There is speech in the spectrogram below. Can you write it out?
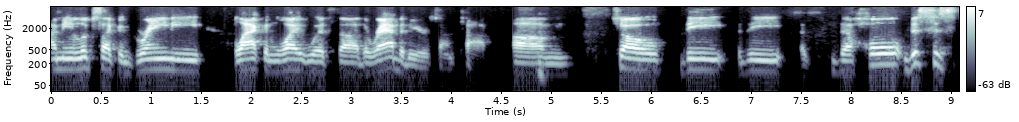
I mean, it looks like a grainy black and white with uh, the rabbit ears on top. Um, so the the the whole this is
